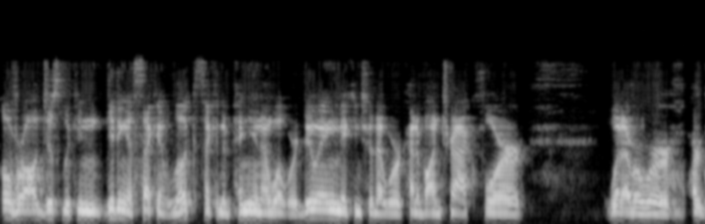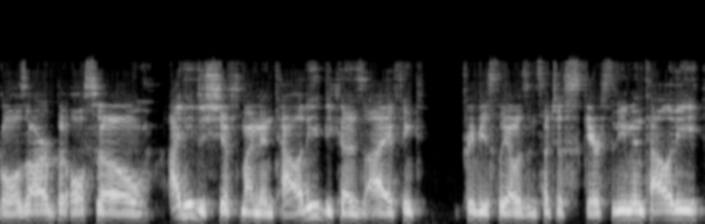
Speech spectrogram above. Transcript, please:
overall, just looking, getting a second look, second opinion on what we're doing, making sure that we're kind of on track for whatever we're, our goals are, but also I need to shift my mentality because I think previously I was in such a scarcity mentality.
